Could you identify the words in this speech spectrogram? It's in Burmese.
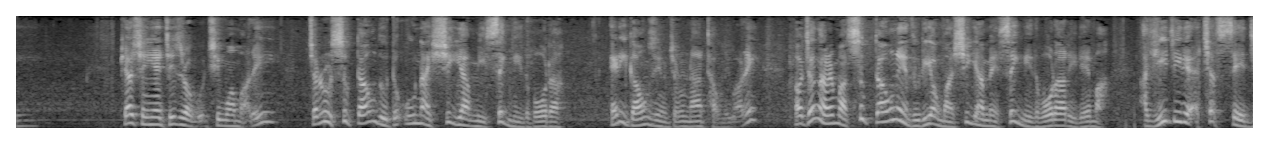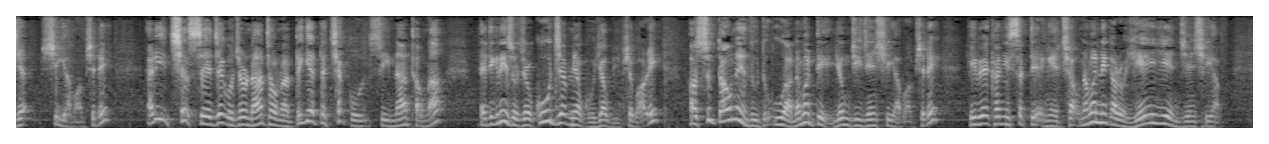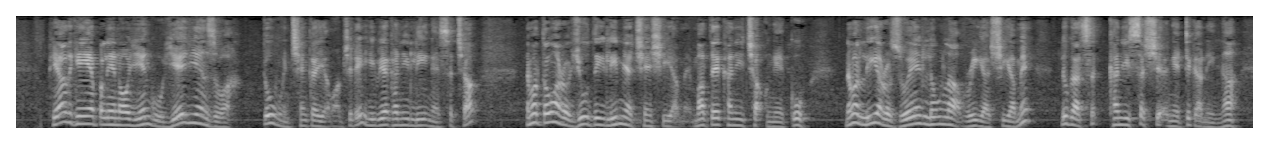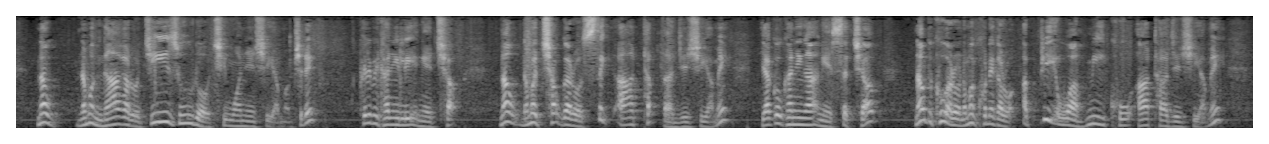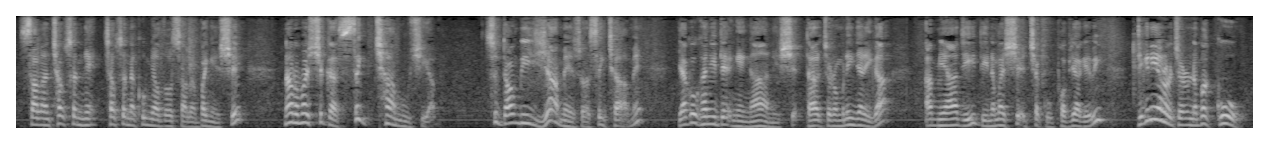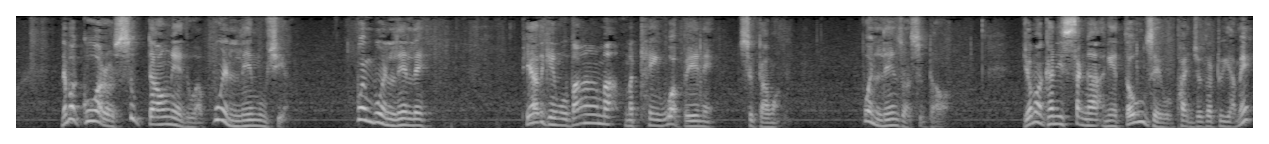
ဖျားရှင်ရဲ့ခြေစတော်ကိုအချီးမွမ်းပါတယ်ကျွန်တော်ဆုတောင်းသူတဦး၌ရှိရမည်စိတ်နေသဘောထားအဲ့ဒီကောင်းစဉ်ကိုကျွန်တော်နားထောင်နေပါတယ်ဟောကျမ်းစာထဲမှာဆုတောင်းတဲ့သူတယောက်မှာရှိရမယ်စိတ်နေသဘောထားတွေထဲမှာအရေးကြီးတဲ့အချက်၁၀ချက်ရှိရမှာဖြစ်တယ် အဲ့ဒီချက်၁၀ချက်ကိုကျွန်တော်နားထောင်တာတရက်တစ်ချက်ကိုစီနားထောင်တာအဲဒီကနေ့ဆိုကျွန်တော်၉ချက်မြောက်ကိုရောက်ပြီဖြစ်ပါတယ်။အဆုတောင်းတဲ့သူတူဦးဟာနံပါတ်1ယုံကြည်ခြင်းရှိရပါဖြစ်တယ်။ဟေဘဲခန်းကြီး7အငယ်6နံပါတ်2ကတော့ရဲရင်ခြင်းရှိရပါ။ဘုရားသခင်ရဲ့ပလင်တော်ယင်းကိုရဲရင်စွာတိုးဝင်ချင်းကပ်ရမှာဖြစ်တယ်။ဟေဘဲခန်းကြီး4ငယ်16နံပါတ်3ကတော့ယိုသေးလေးမြတ်ခြင်းရှိရမယ်။မဿဲခန်းကြီး6အငယ်9နံပါတ်4ကတော့ဇွဲလုံးလဝရိယရှိရမယ်။လုကာခန်းကြီး18အငယ်1ကနေ9 နောက်နံပါတ်5ကတော့ကြီးစုတော်ချီးမွမ်းခြင်းရှိရမှာဖြစ်တယ်။ဖိလိပ္ပိခန်းကြီး၄အငယ်6နောက်နံပါတ်6ကတော့စိတ်အားထပ်သန်ခြင်းရှိရမယ်။ယာကုပ်ခန်းကြီး9အငယ်16နောက်တစ်ခုကတော့နံပါတ်9ကတော့အပြည့်အဝမိခိုအားထားခြင်းရှိရမယ်။ဆာလံ60နဲ့62ခုမြောက်သောဆာလံပိုင်ငယ်8နောက်နံပါတ်10ကစိတ်ချမှုရှိရမယ်။ဆုတောင်းပြီးရမယ်ဆိုတာစိတ်ချရမယ်။ယာကုပ်ခန်းကြီးတဲ့အငယ်9ကနေ10ဒါကျွန်တော်မနေ့ညနေကအများကြီးဒီနံပါတ်10အချက်ကိုဖော်ပြခဲ့ပြီ။ ဒီကနေ့ကတော့ကျွန်တော်နံပါတ်9နံပါတ်9ကတော့စုတောင်းတဲ့သူကပွင့်လင်းမှုရှိရပွင့်ပွင့်လင်းလင်းဘုရားသခင်ကိုဘာမှမထိန်ဝတ်ပေးနဲ့စုတောင်းအောင်ပွင့်လင်းစွာစုတောင်းအောင်ယောမခန်းကြီး15အငယ်30ကိုဖတ်ကြတော့တွေ့ရမယ်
